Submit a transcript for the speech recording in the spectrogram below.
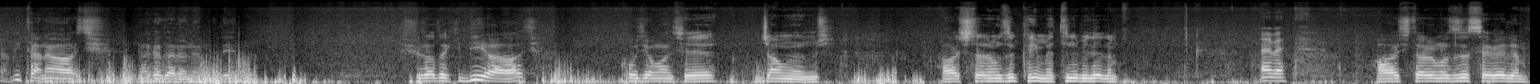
Ya bir tane ağaç ne kadar önemli değil mi? Şuradaki bir ağaç kocaman şeye can vermiş. Ağaçlarımızın kıymetini bilelim. Evet. Ağaçlarımızı sevelim.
